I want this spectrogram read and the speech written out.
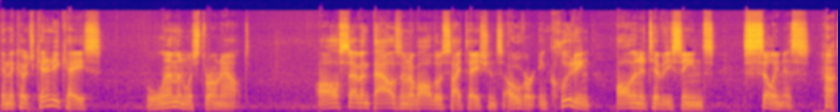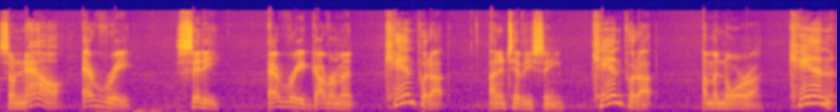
in the Coach Kennedy case, Lemon was thrown out. All 7,000 of all those citations over, including all the nativity scenes, silliness. Huh. So now every city, every government can put up a nativity scene, can put up a menorah, can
